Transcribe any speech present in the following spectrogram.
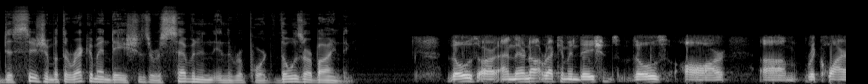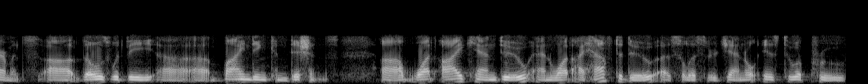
decision, but the recommendations, there were seven in, in the report, those are binding. Those are, and they're not recommendations, those are um, requirements. Uh, those would be uh, uh, binding conditions. Uh, what I can do and what I have to do as Solicitor General is to approve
